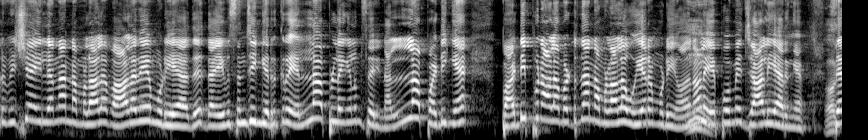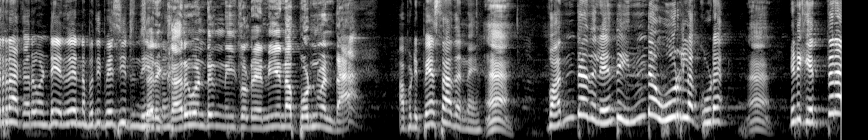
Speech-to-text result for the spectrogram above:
ஒரு விஷயம் இல்லைன்னா நம்மளால வாழவே முடியாது. தயவு செஞ்சு இங்க இருக்கிற எல்லா பிள்ளைங்களும் சரி நல்லா படிங்க. படிப்புனால மட்டும்தான் நம்மளால உயர முடியும். அதனால எப்பவுமே ஜாலியா இருங்க. செர்ரா கருவண்டு ஏதோ என்னை பத்தி பேசிட்டு இருந்தீங்க கருவண்டுன்னு நீ சொல்ற நீ என்ன பொன் வேண்டா அப்படி பேசாதண்ணே. வந்ததுலேருந்து இந்த ஊர்ல கூட. எனக்கு எத்தனை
